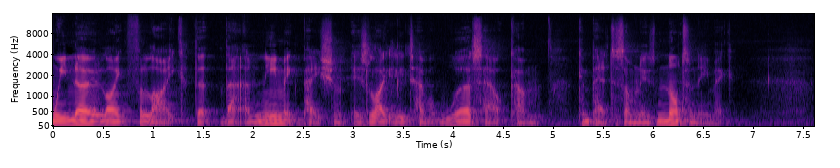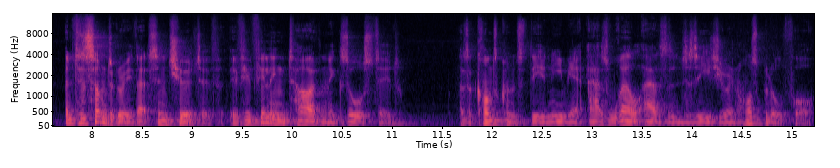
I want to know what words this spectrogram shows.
we know, like for like, that that anemic patient is likely to have a worse outcome compared to someone who's not anemic. And to some degree, that's intuitive. If you're feeling tired and exhausted as a consequence of the anemia, as well as the disease you're in hospital for,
